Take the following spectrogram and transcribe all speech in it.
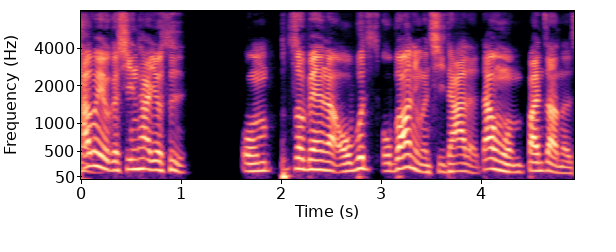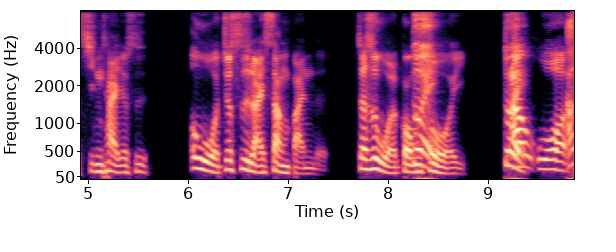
他们有个心态就是，我们这边呢，我不我不知道你们其他的，但我们班长的心态就是，哦，我就是来上班的，这是我的工作而已。对，啊、我、啊、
